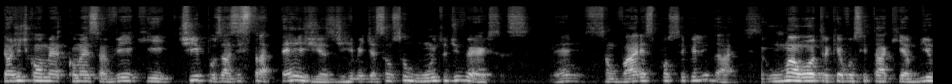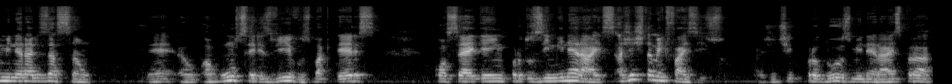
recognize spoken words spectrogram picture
Então a gente come, começa a ver que tipos, as estratégias de remediação são muito diversas, né? São várias possibilidades. Uma outra que eu vou citar aqui é a biomineralização. Né? Alguns seres vivos, bactérias, conseguem produzir minerais. A gente também faz isso. A gente produz minerais para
